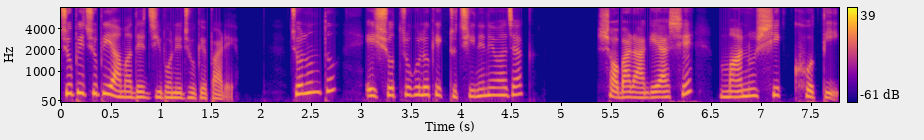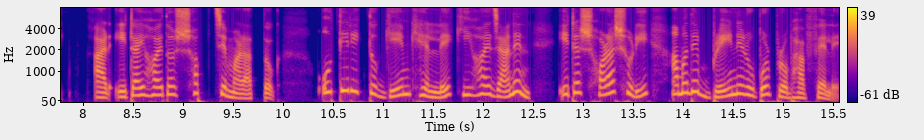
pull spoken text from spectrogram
চুপি চুপি আমাদের জীবনে ঢুকে পারে চলুন তো, এই শত্রুগুলোকে একটু চিনে নেওয়া যাক। সবার আগে আসে মানসিক ক্ষতি, আর এটাই হয়তো সবচেয়ে মারাত্মক। অতিরিক্ত গেম খেললে কি হয় জানেন? এটা সরাসরি আমাদের ব্রেনের উপর প্রভাব ফেলে।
